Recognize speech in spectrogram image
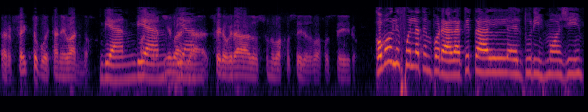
perfecto porque está nevando. Bien, bien, nieva bien. Ya cero grados, uno bajo cero, dos bajo cero. ¿Cómo le fue en la temporada? ¿Qué tal el turismo allí?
